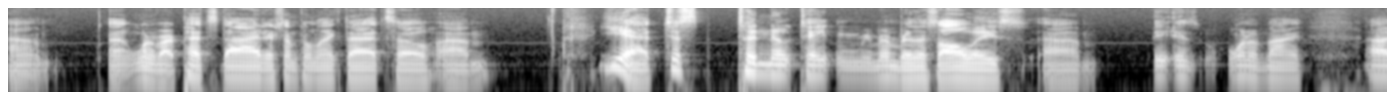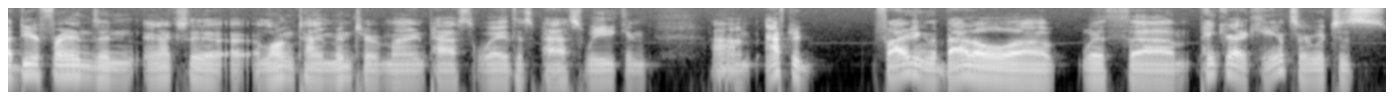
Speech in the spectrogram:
um, uh, one of our pets died or something like that. So um, yeah, just to notate and remember this always um, is one of my uh, dear friends and, and actually a, a longtime mentor of mine passed away this past week. And um, after fighting the battle uh, with um, pancreatic cancer, which is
